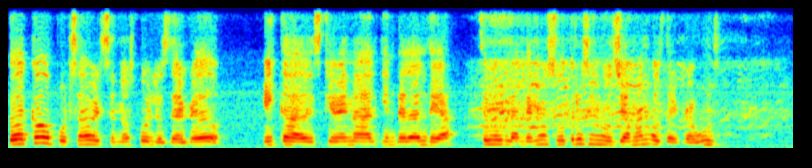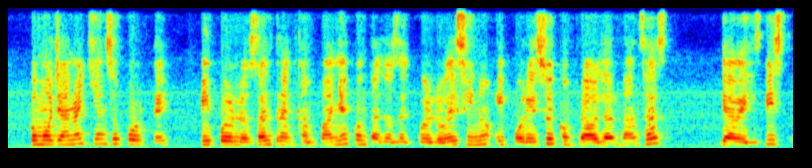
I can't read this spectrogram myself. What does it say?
Todo acabó por saberse en los pueblos de alrededor, y cada vez que ven a alguien de la aldea, se burlan de nosotros y nos llaman los del rebuzno. Como ya no hay quien soporte, mi pueblo saldrá en campaña contra los del pueblo vecino y por eso he comprado las lanzas que habéis visto.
